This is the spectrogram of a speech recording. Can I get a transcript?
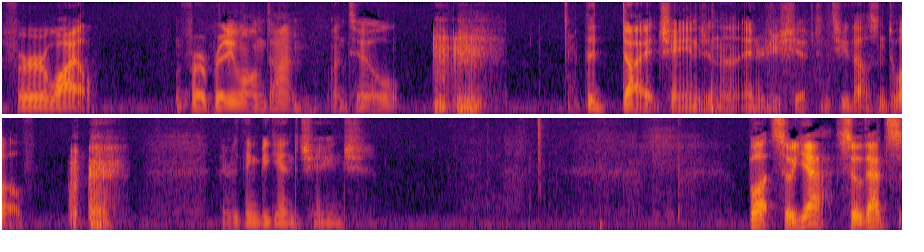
for a while, for a pretty long time until the diet change and the energy shift in 2012. Everything began to change. But so yeah, so that's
